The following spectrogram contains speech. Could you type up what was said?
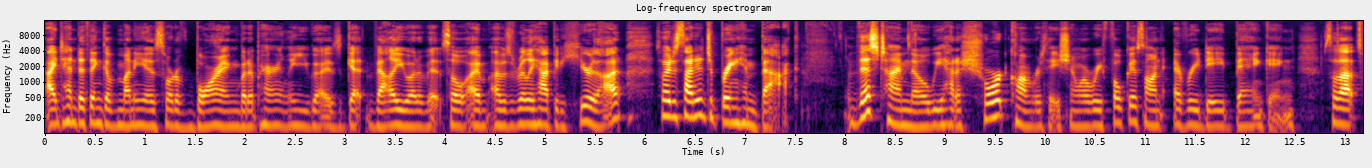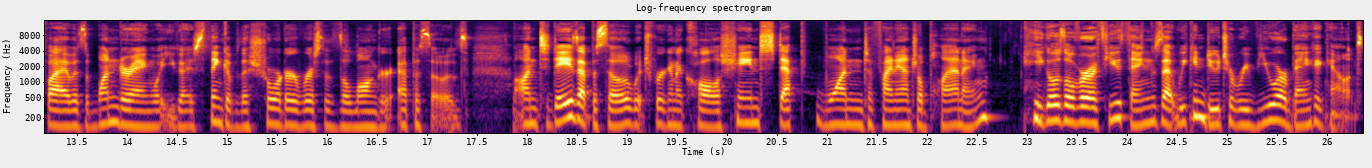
I tend to think of money as sort of boring, but apparently you guys get value out of it. So I, I was really happy to hear that. So I decided to bring him back. This time, though, we had a short conversation where we focus on everyday banking. So that's why I was wondering what you guys think of the shorter versus the longer episodes. On today's episode, which we're going to call Shane Step 1 to Financial Planning, he goes over a few things that we can do to review our bank accounts,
